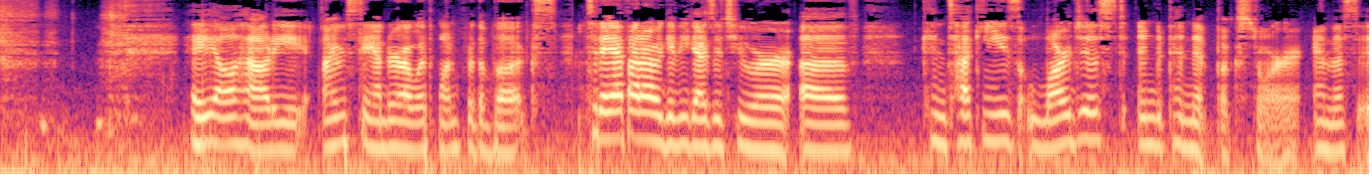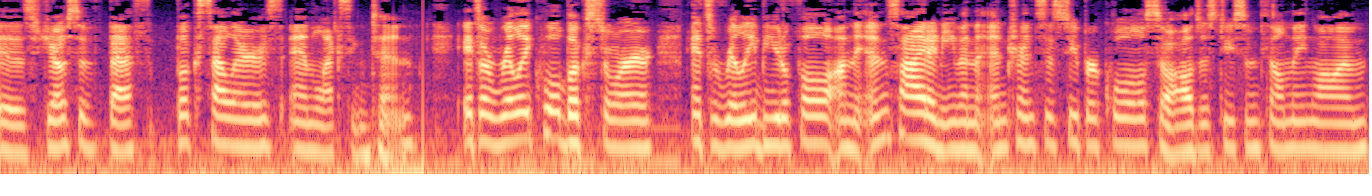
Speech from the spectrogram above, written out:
Hey y'all, howdy. I'm Sandra with One for the Books. Today I thought I would give you guys a tour of Kentucky's largest independent bookstore, and this is Joseph Beth Booksellers in Lexington. It's a really cool bookstore. It's really beautiful on the inside, and even the entrance is super cool. So I'll just do some filming while I'm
